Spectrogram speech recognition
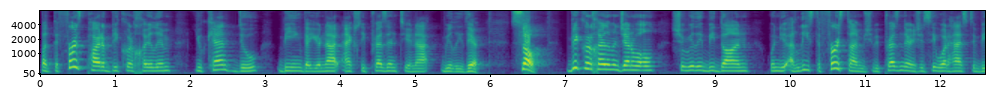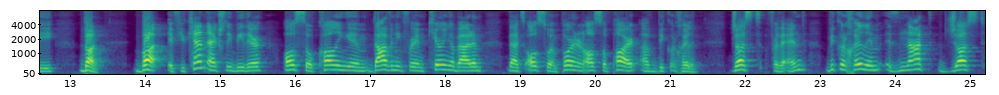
But the first part of Bikur Cholim you can't do, being that you're not actually present, you're not really there. So, Bikur Cholim in general should really be done when you, at least the first time, you should be present there and you should see what has to be done. But if you can't actually be there, also calling him, davening for him, caring about him, that's also important and also part of Bikur Cholim. Just for the end, Bikur Cholim is not just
